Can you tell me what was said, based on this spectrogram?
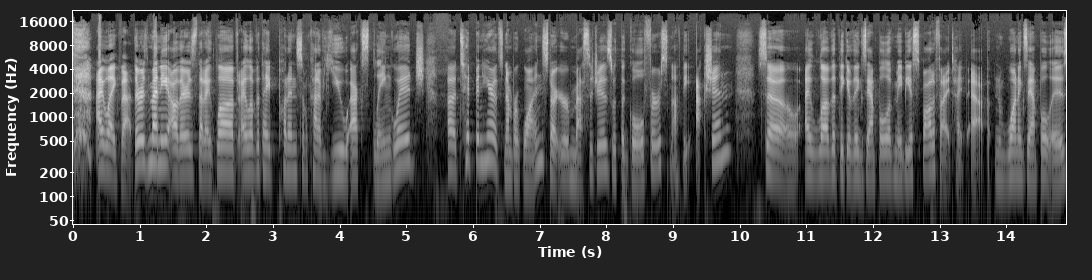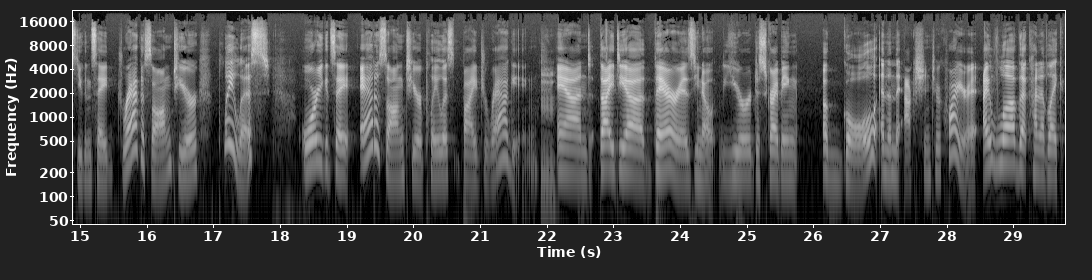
I like that. There's many others that I loved. I love that they put in some kind of UX language uh, tip in here. It's number one: start your messages with the goal first, not the action. So I love that they give the example of maybe a Spotify type app. And one example is you can say, "Drag a song to your playlist." Or you could say, add a song to your playlist by dragging. Mm. And the idea there is, you know, you're describing a goal and then the action to acquire it. I love that kind of like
